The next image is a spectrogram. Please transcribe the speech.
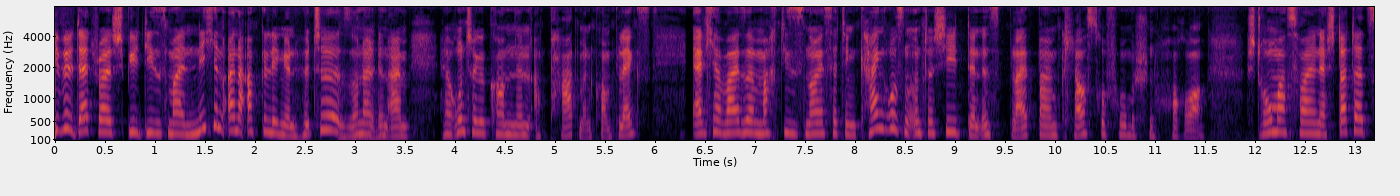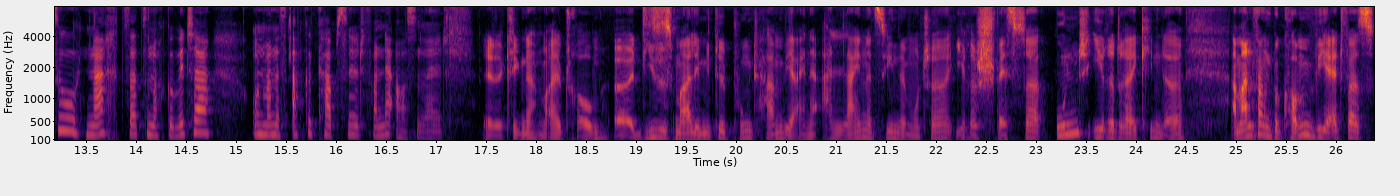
Evil Dead Rise spielt dieses Mal nicht in einer abgelegenen Hütte, sondern in einem heruntergekommenen Apartmentkomplex. Ehrlicherweise macht dieses neue Setting keinen großen Unterschied, denn es bleibt beim klaustrophobischen Horror. Stromausfall in der Stadt dazu, nachts dazu noch Gewitter und man ist abgekapselt von der Außenwelt. Ja, das klingt nach einem Albtraum. Äh, dieses Mal im Mittelpunkt haben wir eine alleinerziehende Mutter, ihre Schwester und ihre drei Kinder. Am Anfang bekommen wir etwas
